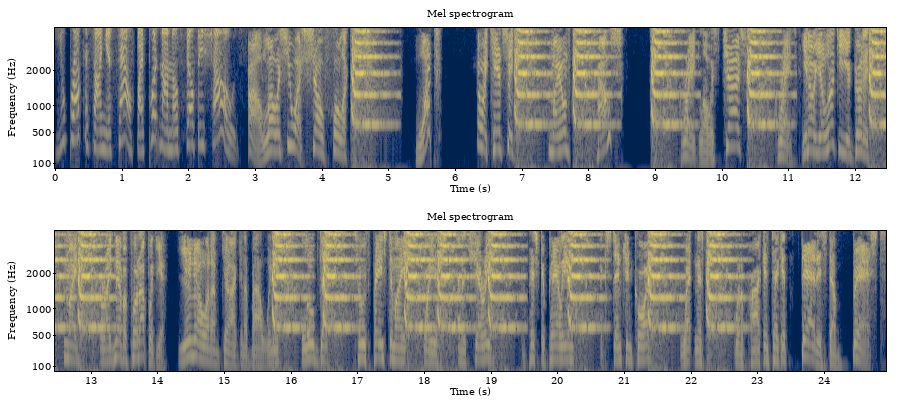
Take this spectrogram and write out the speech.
You brought this on yourself by putting on those filthy shows. Oh, Lois, you are so full of... What? No, I can't say in my own house? Great, Lois. Just great. You know, you're lucky you're good at my or I'd never put up with you. You know what I'm talking about. When you lubed up toothpaste in my while you and a cherry, Episcopalian, extension cord, wetness with a parking ticket. That is the best.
